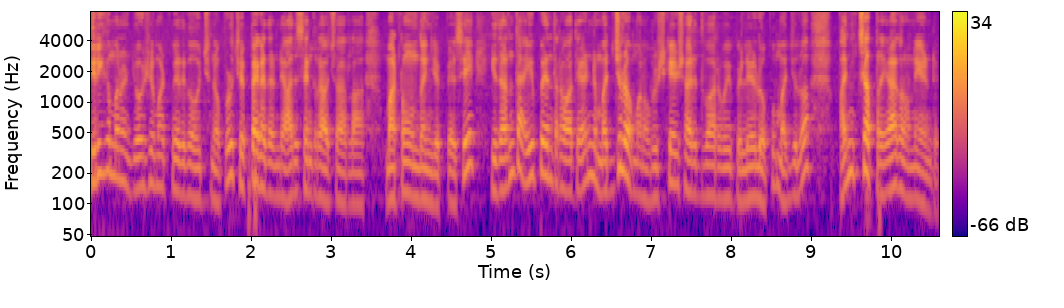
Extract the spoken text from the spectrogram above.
తిరిగి మనం జోషిమఠ్ మీదుగా వచ్చినప్పుడు చెప్పే కదండి ఆదిశంకరాచార్యుల మఠం ఉందని చెప్పేసి ఇదంతా అయిపోయిన తర్వాత ఏంటంటే మధ్యలో మనం ఋషికేశ్ హరిద్వార్ వైపు వెళ్ళేలోపు మధ్యలో పంచ ప్రయోగాలు ఉన్నాయండి.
